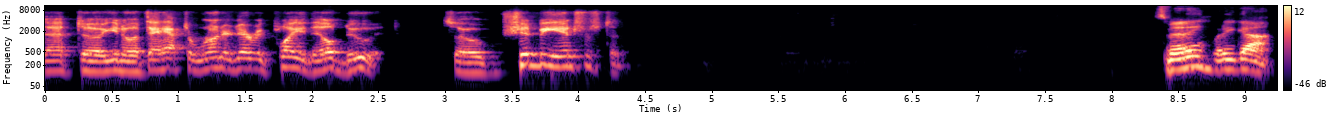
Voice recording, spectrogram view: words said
that, uh, you know, if they have to run it every play, they'll do it. So should be interesting. Smitty, what do you got?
